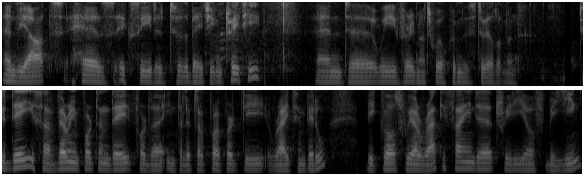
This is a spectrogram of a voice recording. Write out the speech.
and the arts, has acceded to the Beijing Treaty, and uh, we very much welcome this development. Today is a very important day for the intellectual property rights in Peru because we are ratifying the Treaty of Beijing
